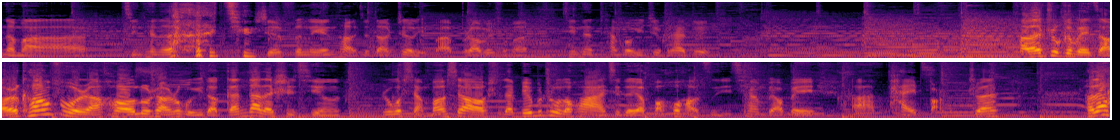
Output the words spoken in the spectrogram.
那么今天的 精神分裂研讨就到这里吧。不知道为什么今天的 tempo 一直不太对。好了，祝各位早日康复。然后路上如果遇到尴尬的事情，如果想爆笑实在憋不住的话，记得要保护好自己，千万不要被啊、拍板砖。好的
